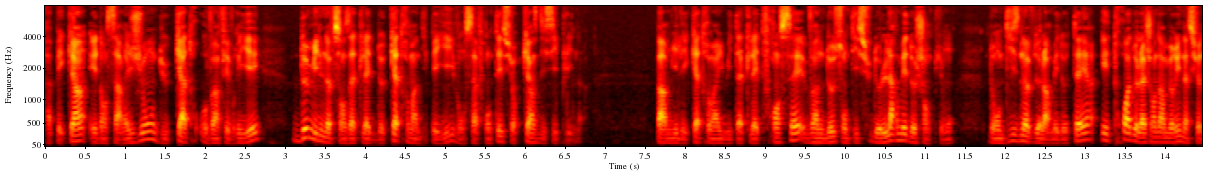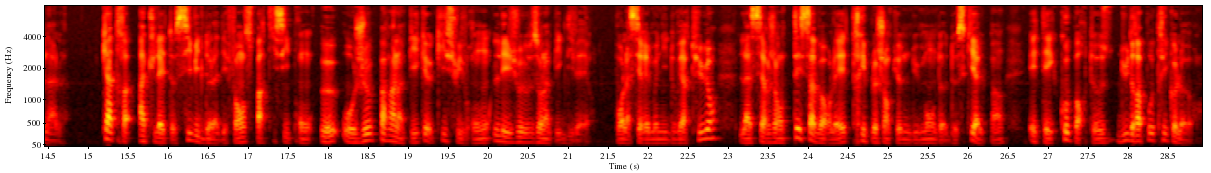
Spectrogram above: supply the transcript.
À Pékin et dans sa région, du 4 au 20 février, 2900 athlètes de 90 pays vont s'affronter sur 15 disciplines. Parmi les 88 athlètes français, 22 sont issus de l'armée de champions, dont 19 de l'armée de terre et 3 de la gendarmerie nationale. Quatre athlètes civils de la défense participeront, eux, aux Jeux paralympiques qui suivront les Jeux olympiques d'hiver. Pour la cérémonie d'ouverture, la sergente Tessa Vorley, triple championne du monde de ski alpin, était coporteuse du drapeau tricolore.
